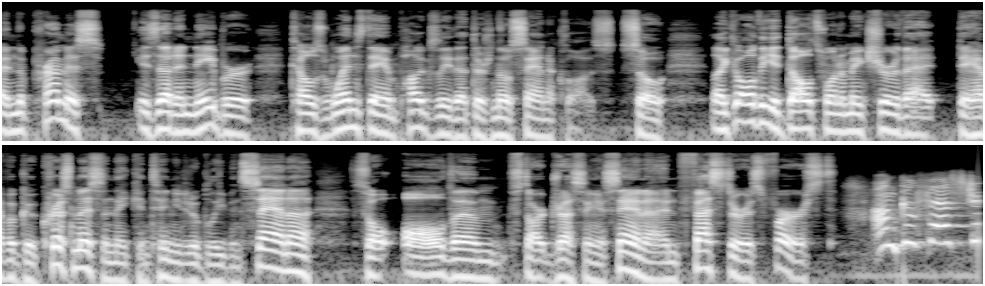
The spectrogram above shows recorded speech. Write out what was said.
And the premise is that a neighbor tells Wednesday and Pugsley that there's no Santa Claus. So, like, all the adults want to make sure that they have a good Christmas and they continue to believe in Santa. So, all of them start dressing as Santa, and Fester is first. Uncle Fester,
